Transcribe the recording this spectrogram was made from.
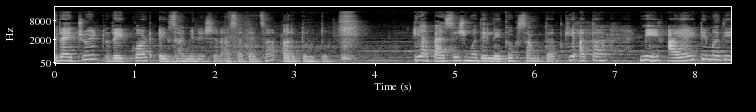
ग्रॅज्युएट रेकॉर्ड एक्झामिनेशन असा त्याचा अर्थ होतो. या पॅसेजमध्ये लेखक सांगतात की आता मी आय आय टीमधील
